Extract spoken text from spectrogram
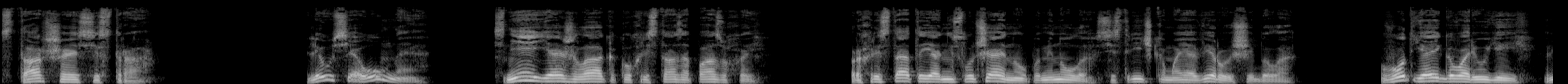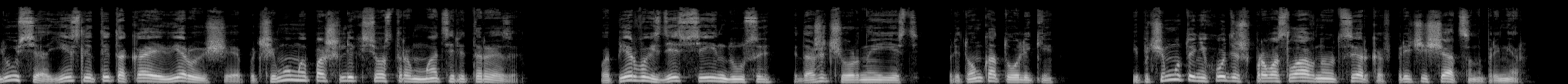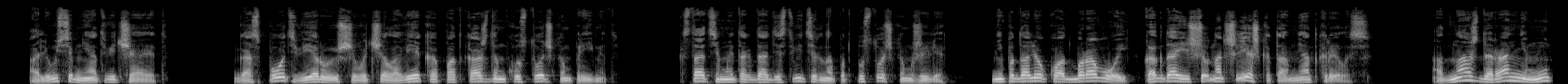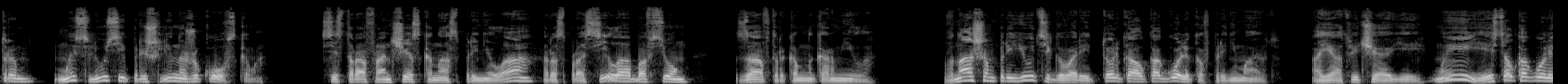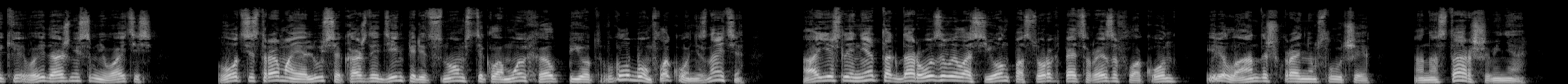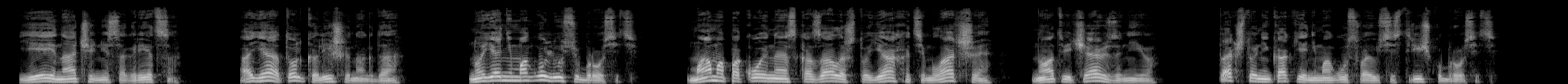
Старшая сестра. Люся умная. С ней я жила, как у Христа за пазухой. Про Христа-то я не случайно упомянула, сестричка моя верующей была. Вот я и говорю ей, «Люся, если ты такая верующая, почему мы пошли к сестрам матери Терезы? Во-первых, здесь все индусы, и даже черные есть, притом католики. И почему ты не ходишь в православную церковь, причащаться, например? А Люся мне отвечает. Господь верующего человека под каждым кусточком примет. Кстати, мы тогда действительно под кусточком жили, неподалеку от Боровой, когда еще ночлежка там не открылась. Однажды ранним утром мы с Люсей пришли на Жуковского. Сестра Франческа нас приняла, расспросила обо всем, завтраком накормила. В нашем приюте, говорит, только алкоголиков принимают. А я отвечаю ей, мы есть алкоголики, вы даже не сомневайтесь. Вот сестра моя Люся каждый день перед сном стекломой хелп пьет, в голубом флаконе, знаете? А если нет, тогда розовый лосьон по 45 резов флакон, или ландыш в крайнем случае. Она старше меня, ей иначе не согреться. А я только лишь иногда. Но я не могу Люсю бросить. Мама покойная сказала, что я, хоть и младшая, но отвечаю за нее. Так что никак я не могу свою сестричку бросить.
